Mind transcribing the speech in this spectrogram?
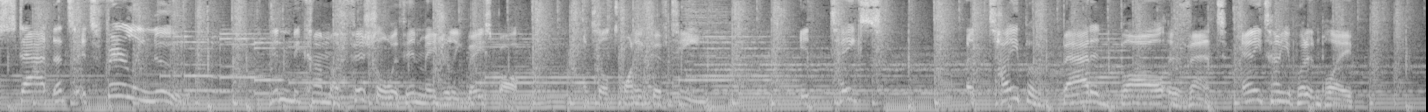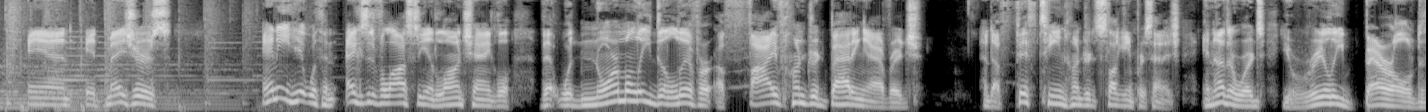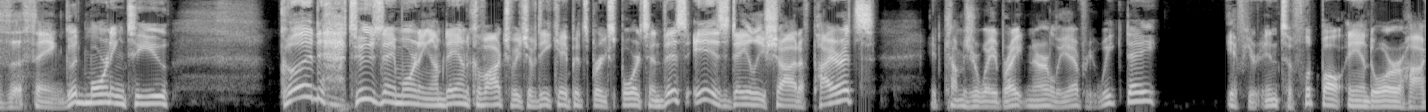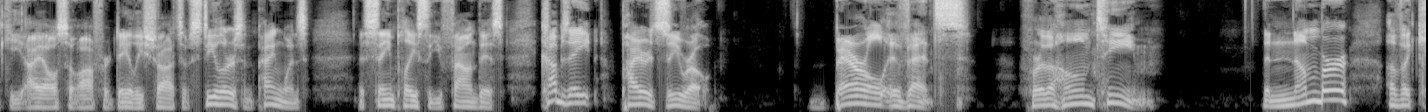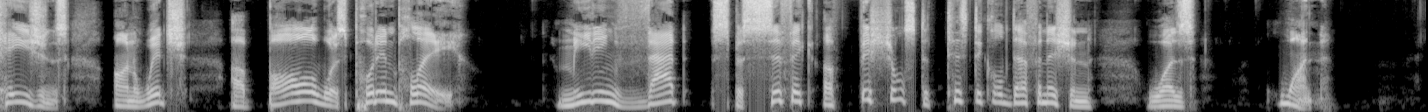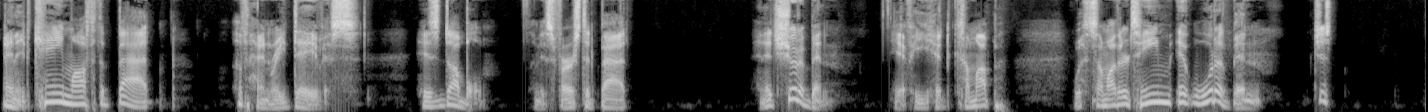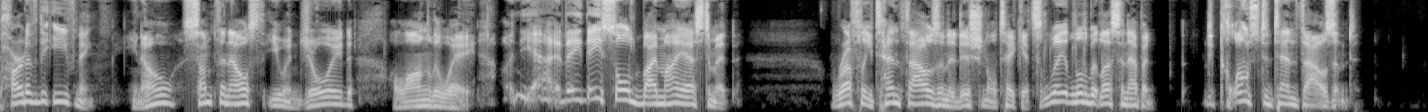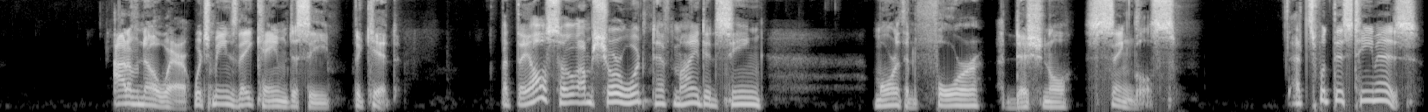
stat that's it's fairly new. Didn't become official within Major League Baseball until 2015. It takes a type of batted ball event anytime you put it in play, and it measures any hit with an exit velocity and launch angle that would normally deliver a 500 batting average and a 1500 slugging percentage. In other words, you really barreled the thing. Good morning to you. Good Tuesday morning. I'm Dejan Kovacevic of DK Pittsburgh Sports, and this is Daily Shot of Pirates. It comes your way bright and early every weekday. If you're into football and or hockey, I also offer daily shots of Steelers and Penguins, the same place that you found this. Cubs 8, Pirates 0. Barrel events for the home team. The number of occasions on which a ball was put in play, meeting that specific official statistical definition was one. And it came off the bat of Henry Davis, his double and his first at bat. And it should have been. If he had come up with some other team, it would have been just part of the evening, you know, something else that you enjoyed along the way. And yeah, they, they sold by my estimate roughly 10,000 additional tickets, a little bit less than that, but close to 10,000 out of nowhere, which means they came to see the kid. But they also, I'm sure, wouldn't have minded seeing more than four additional singles. That's what this team is.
